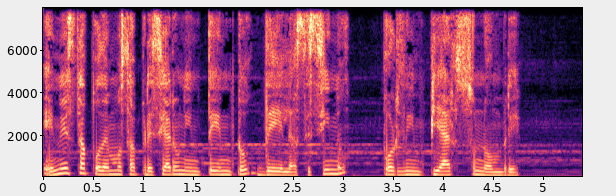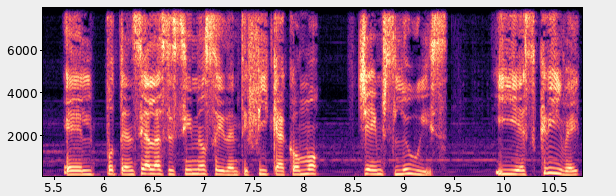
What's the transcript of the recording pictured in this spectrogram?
en esta podemos apreciar un intento del asesino por limpiar su nombre. El potencial asesino se identifica como James Lewis y escribe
